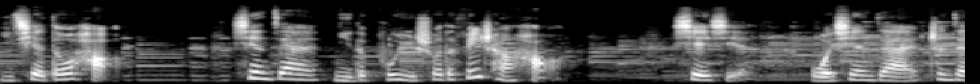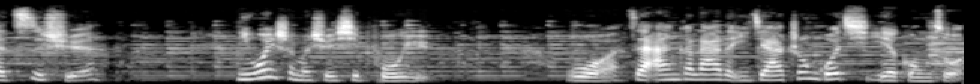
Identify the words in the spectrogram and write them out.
一切都好。现在你的葡语说的非常好，谢谢。我现在正在自学。你为什么学习葡语？我在安哥拉的一家中国企业工作。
